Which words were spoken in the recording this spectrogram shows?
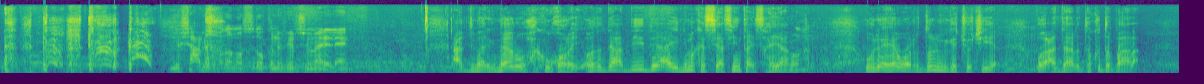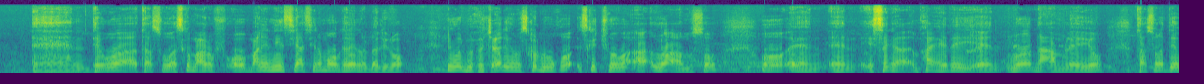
Iyo shacbi badan oo sidoo kale reer somalilan. Cabdimaalig meel wax ku qoray oo haddii dee ay nimanka siyaasiyiinta is hayaan oo kale uu leeyahay war dulmiga joojiya oo cadaaladda ku dabaala dee waa taas waa iska macruuf oo macnaha nin siyaasina ma ogola in la dhaliilo nin walba wuxuu jecel inuu iska dhuuqo iska joogo loo aamuso oo isaga maxaa ahayday loo nacamleeyo taasuna dee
